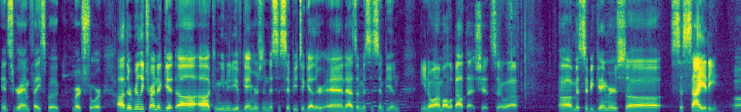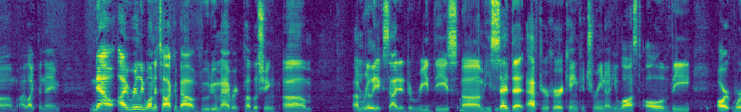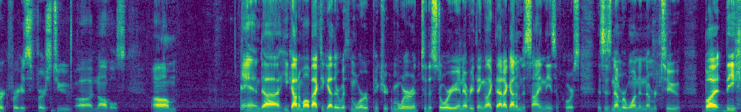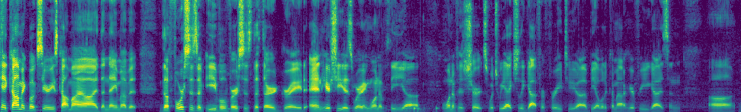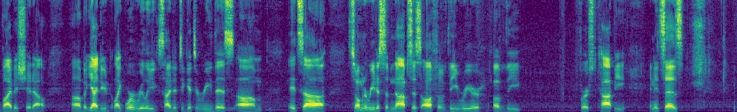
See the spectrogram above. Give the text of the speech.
Instagram, Facebook, merch store. Uh, they're really trying to get uh, a community of gamers in Mississippi together. And as a Mississippian, you know I'm all about that shit. So uh, uh, Mississippi Gamers uh, Society. Um, I like the name. Now I really want to talk about Voodoo Maverick Publishing. Um, I'm really excited to read these. Um, he said that after Hurricane Katrina, he lost all of the artwork for his first two uh, novels. Um, and uh, he got them all back together with more picture, more to the story and everything like that. I got him to sign these, of course. This is number one and number two, but the comic book series caught my eye. The name of it, "The Forces of Evil versus the Third Grade," and here she is wearing one of the uh, one of his shirts, which we actually got for free to uh, be able to come out here for you guys and uh, vibe his shit out. Uh, but yeah, dude, like we're really excited to get to read this. Um, it's uh, so I'm gonna read a synopsis off of the rear of the first copy, and it says.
